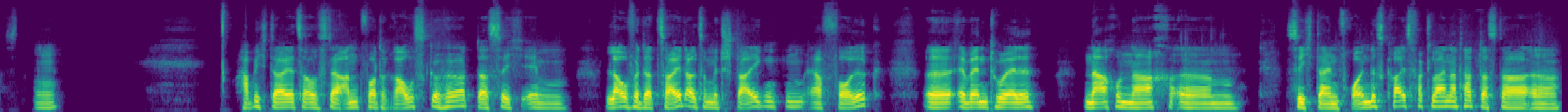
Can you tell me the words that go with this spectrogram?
hast. Mhm. Habe ich da jetzt aus der Antwort rausgehört, dass ich im Laufe der Zeit, also mit steigendem Erfolg, äh, eventuell nach und nach ähm, sich dein Freundeskreis verkleinert hat, dass da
